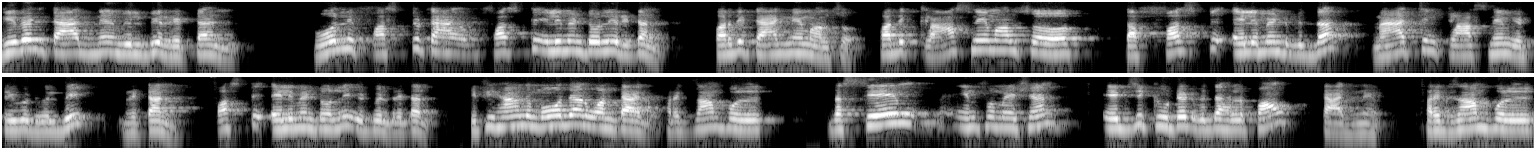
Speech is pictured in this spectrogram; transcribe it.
given tag name will be written. Only first tag first element only written for the tag name also. For the class name also the first element with the matching class name attribute will be written. First element only it will written. If you have the more than one tag for example the same information executed with the help of tag name. For example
